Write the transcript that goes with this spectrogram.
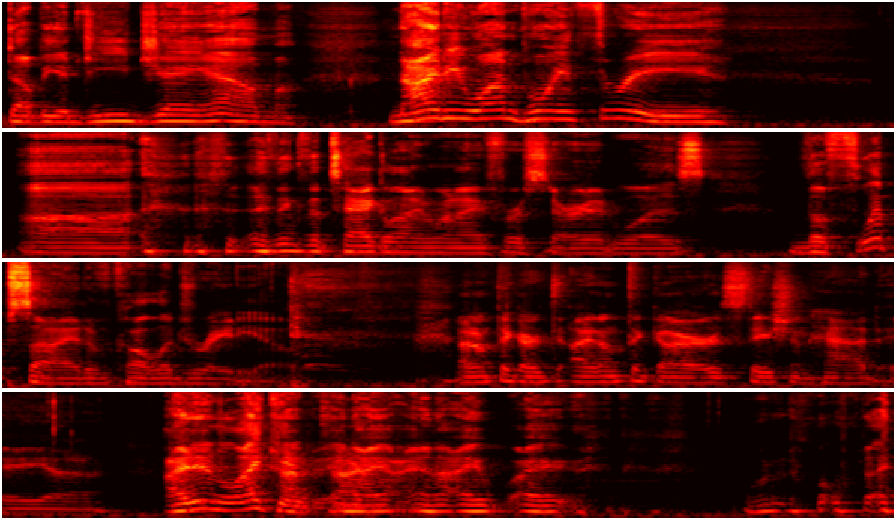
WDJM 91.3 uh, I think the tagline when I first started was the flip side of college radio. I don't think our I don't think our station had a. Uh, I didn't like it, and I and I, I what, would- what would I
